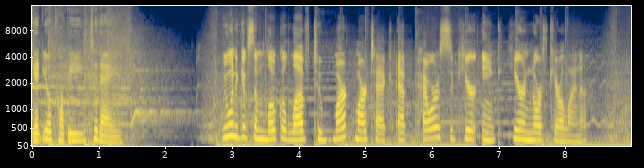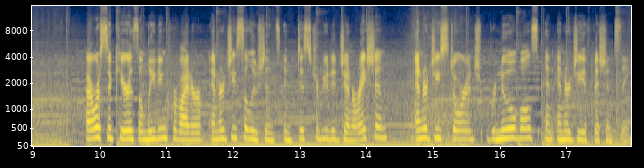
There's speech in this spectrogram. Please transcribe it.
Get your copy today. We want to give some local love to Mark Martek at PowerSecure Inc. here in North Carolina. PowerSecure is a leading provider of energy solutions in distributed generation, energy storage, renewables, and energy efficiency.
